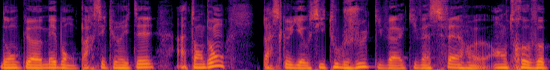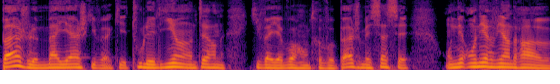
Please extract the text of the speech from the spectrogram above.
Donc, mais bon, par sécurité, attendons, parce qu'il y a aussi tout le jus qui va qui va se faire entre vos pages, le maillage qui va, qui est tous les liens internes qu'il va y avoir entre vos pages. Mais ça, c'est, on, on y reviendra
